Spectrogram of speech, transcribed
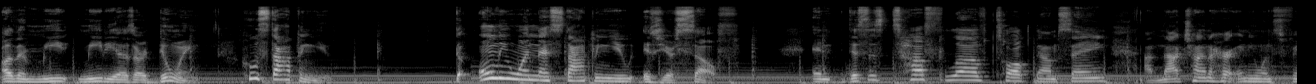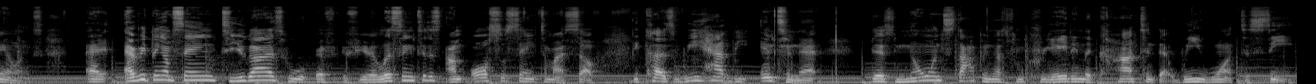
other me- medias are doing? Who's stopping you? The only one that's stopping you is yourself. And this is tough love talk that I'm saying. I'm not trying to hurt anyone's feelings. And everything I'm saying to you guys who if, if you're listening to this, I'm also saying to myself because we have the internet, there's no one stopping us from creating the content that we want to see.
